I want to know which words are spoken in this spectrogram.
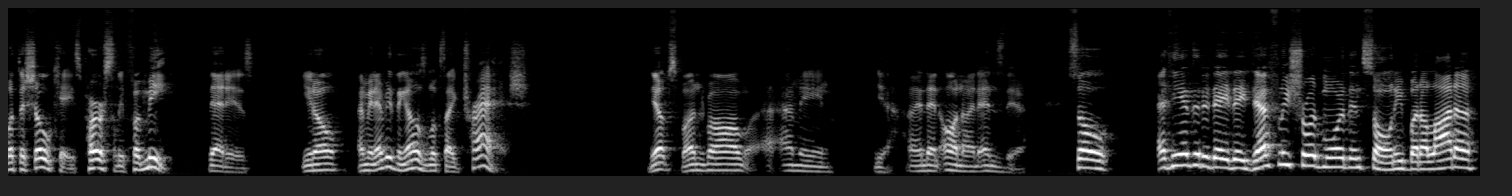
with the showcase. Personally, for me, that is, you know, I mean, everything else looks like trash. Yep, SpongeBob. I mean, yeah, and then oh no, it ends there. So at the end of the day, they definitely showed more than Sony, but a lot of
